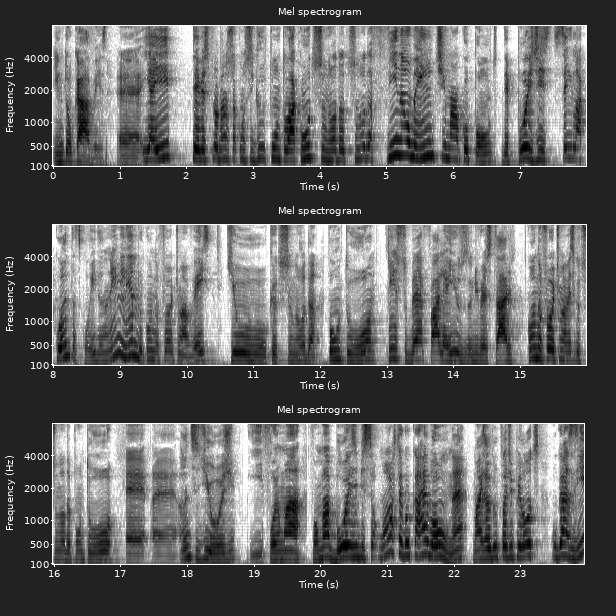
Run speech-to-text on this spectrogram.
intocáveis. É, e aí teve esse problema, só conseguiu pontuar com o Tsunoda. O Tsunoda finalmente marcou pontos depois de sei lá quantas corridas, eu nem lembro quando foi a última vez que o, que o Tsunoda pontuou. Quem souber, fale aí os universitários. Quando foi a última vez que o Tsunoda pontuou? É, é, antes de hoje. E foi uma, foi uma boa exibição. Mostra que o carro é bom, né? Mas a dupla de pilotos, o Gasly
